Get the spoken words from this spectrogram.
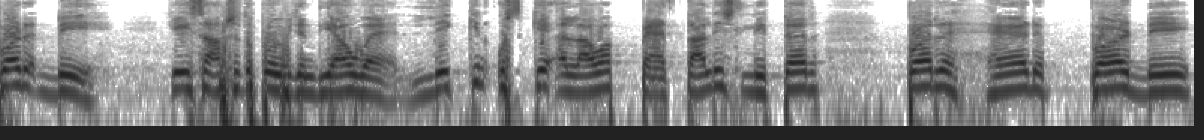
पर डे के हिसाब से तो प्रोविज़न दिया हुआ है। लेकिन उसके अलावा 45 लीटर पर हेड पर डे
